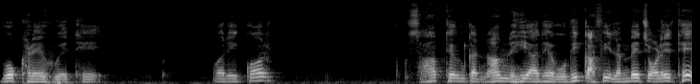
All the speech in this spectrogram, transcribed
वो खड़े हुए थे। और एक और साहब थे, उनका नाम नहीं याद है, वो भी काफ़ी लंबे चौड़े थे।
